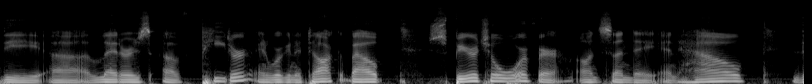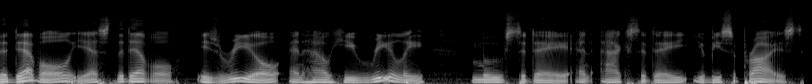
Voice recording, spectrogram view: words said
the uh, letters of Peter, and we're going to talk about spiritual warfare on Sunday and how the devil, yes, the devil, is real and how he really moves today and acts today, you'd be surprised.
